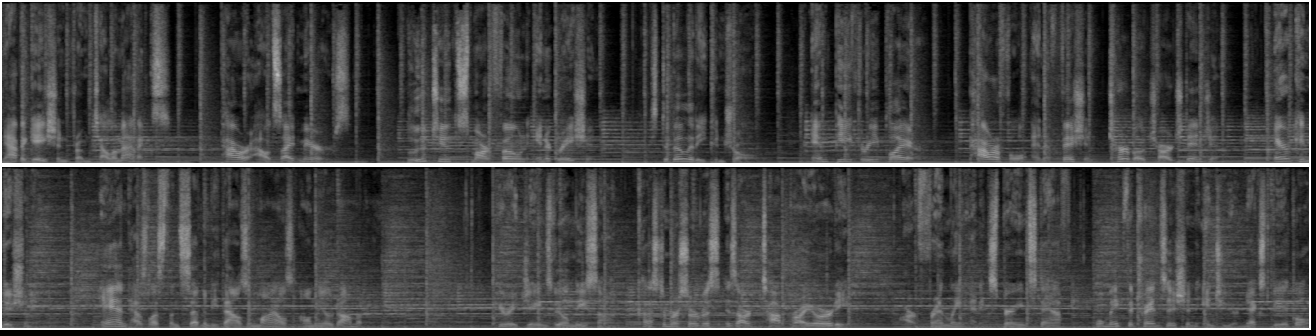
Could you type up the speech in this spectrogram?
navigation from telematics, power outside mirrors, Bluetooth smartphone integration, stability control, MP3 player, powerful and efficient turbocharged engine, air conditioning, and has less than 70,000 miles on the odometer. Here at Janesville Nissan, customer service is our top priority. Our friendly and experienced staff will make the transition into your next vehicle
